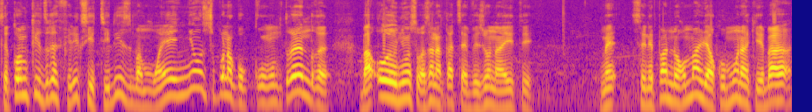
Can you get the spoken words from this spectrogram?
c'est comme qui dirait félix utilise bamoyen nyonso mpona kocontraindre baoyo nyonso baza na kati ya vision na ye te. Mais ce n'est pas normal ya komona ke ba-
